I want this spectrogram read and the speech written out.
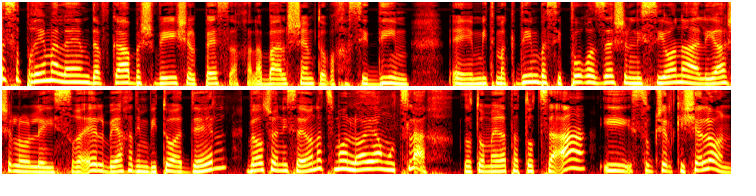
מספרים עליהם דווקא בשביעי של פסח, על הבעל שם טוב, החסידים, אה, מתמקדים בסיפור הזה של ניסיון העלייה שלו לישראל ביחד עם בתו אדל, בעוד שהניסיון עצמו לא היה מוצלח. זאת אומרת, התוצאה היא סוג של כישלון.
